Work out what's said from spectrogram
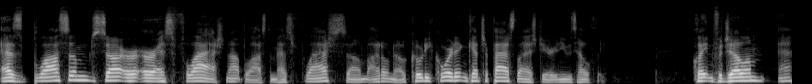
has blossomed or, or has flashed, not blossom, has flashed some. I don't know. Cody Core didn't catch a pass last year and he was healthy. Clayton Fejedelem, eh.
